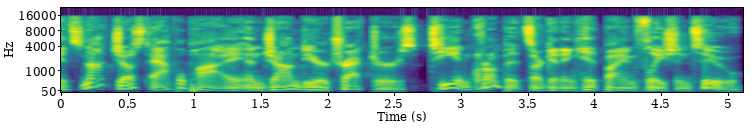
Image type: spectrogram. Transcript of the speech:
It's not just apple pie and John Deere tractors. Tea and crumpets are getting hit by inflation too.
